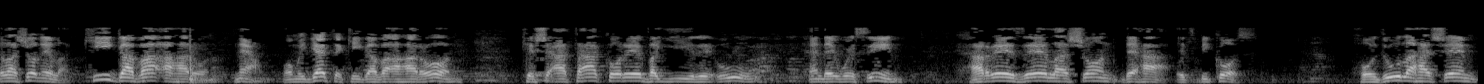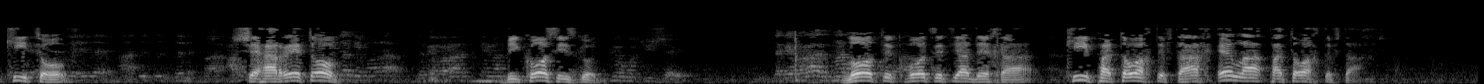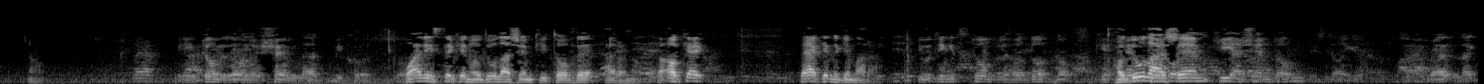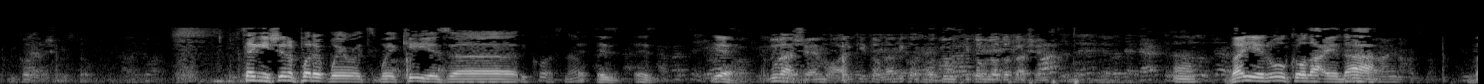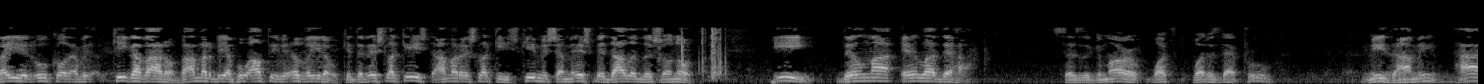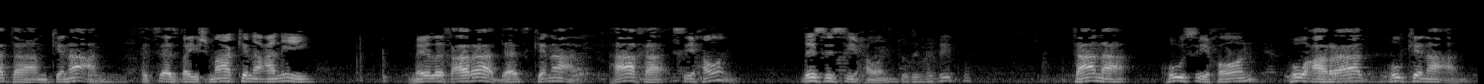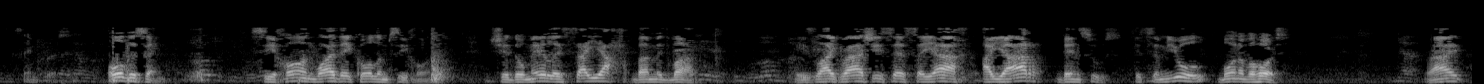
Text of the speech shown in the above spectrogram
Elashon Ella. Ki gava aharon. Now, when we get to ki gava aharon. כשאתה קורא ויראו, and they were seen, הרי זה לשון דהה. It's because. הודו להשם כי טוב, שהרי טוב. because he's good. לא תקבוץ את ידיך, כי פתוח תפתח, אלא פתוח תפתח. Meaning Tov is on Hashem, not because. So. Why he's thinking Hodu Hashem ki Tov there? I don't know. But okay, back in the Gemara. You would think it's Tov lehodot, no? Hodu Hashem ki Hashem Tov. He's telling you. Like because Hashem is Tov. Saying he should have put it where it's where key is. Uh, because no. Is, is yeah. Hadu Hashem. Why kitov? Not because hadu kitov leodot Hashem. Vayiru kol ha'edah ויראו כל כי גברון ואמר ביבו אל תבעל ויראו כדרש לקיש אמר ריש לקיש כי משמש בדלת לשונות אי דילמה אלא דהה says the Gemara what what does that prove מי דמי הטעם כנען it says וישמע כנעני מלך ערד that's כנען הכה סיחון this is סיחון To the people. Tana, who Sichon, who Arad, who Kenaan. Same person. All the same. Sichon, why they call him Sichon? Shedome lesayach bamidbar. He's like Rashi says, Sayach ayar ben sus. It's a mule born of a horse. Right?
